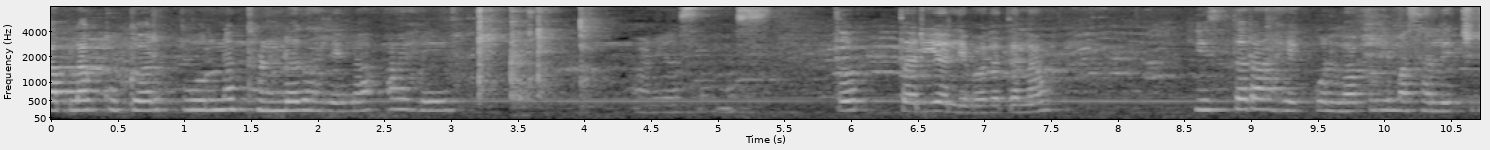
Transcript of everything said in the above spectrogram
आता आपला कुकर पूर्ण थंड झालेला आहे. आणि असं मस्त तरी आली बघा त्याला. हीच तर आहे कोल्हापुरी मसाल्याची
